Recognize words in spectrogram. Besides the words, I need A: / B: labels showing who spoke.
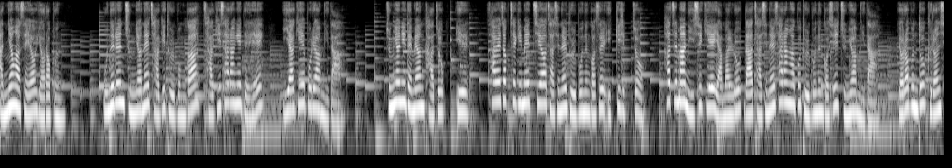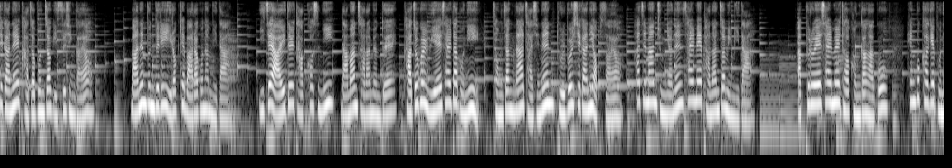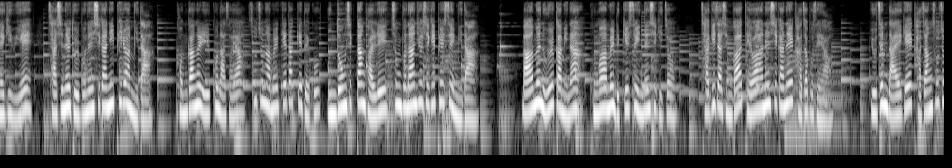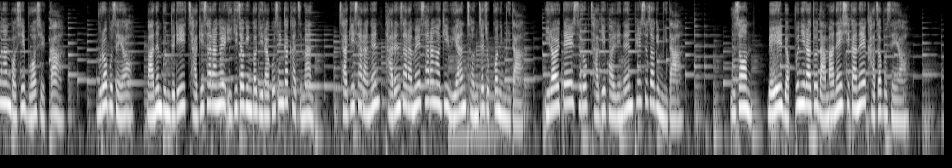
A: 안녕하세요, 여러분. 오늘은 중년의 자기 돌봄과 자기 사랑에 대해 이야기해 보려 합니다. 중년이 되면 가족, 일, 사회적 책임에 치여 자신을 돌보는 것을 잊기 쉽죠. 하지만 이 시기에야말로 나 자신을 사랑하고 돌보는 것이 중요합니다. 여러분도 그런 시간을 가져본 적 있으신가요? 많은 분들이 이렇게 말하곤 합니다. 이제 아이들 다 컸으니 나만 잘하면 돼. 가족을 위해 살다 보니 정작 나 자신은 돌볼 시간이 없어요. 하지만 중년은 삶의 반환점입니다. 앞으로의 삶을 더 건강하고 행복하게 보내기 위해 자신을 돌보는 시간이 필요합니다. 건강을 잃고 나서야 소중함을 깨닫게 되고 운동, 식단 관리, 충분한 휴식이 필수입니다. 마음은 우울감이나 공허함을 느낄 수 있는 시기죠. 자기 자신과 대화하는 시간을 가져보세요. 요즘 나에게 가장 소중한 것이 무엇일까? 물어보세요. 많은 분들이 자기 사랑을 이기적인 것이라고 생각하지만 자기 사랑은 다른 사람을 사랑하기 위한 전제 조건입니다. 이럴 때일수록 자기 관리는 필수적입니다. 우선 매일 몇 분이라도 나만의 시간을 가져보세요.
